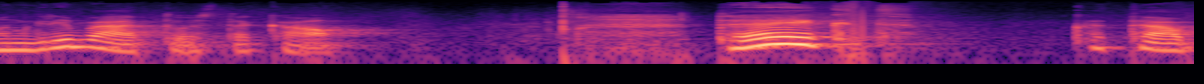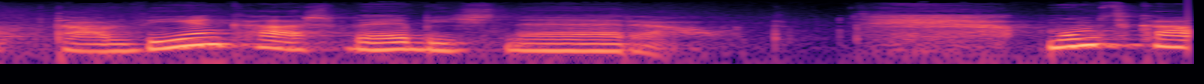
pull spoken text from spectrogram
man gribētos teikt, ka tā, tā vienkārši bērnīša neraud. Mums, kā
